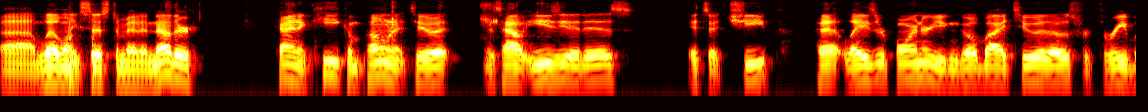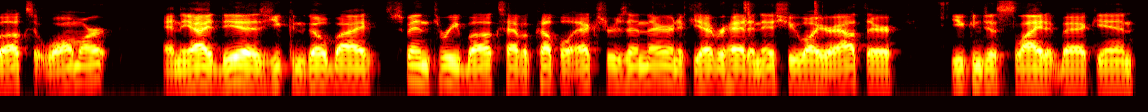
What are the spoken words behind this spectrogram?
uh, leveling system. And another kind of key component to it is how easy it is. It's a cheap pet laser pointer. You can go buy two of those for three bucks at walmart. And the idea is you can go buy, spend three bucks, have a couple extras in there, and if you ever had an issue while you're out there, you can just slide it back in,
